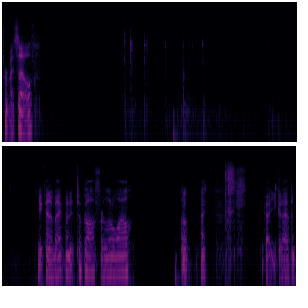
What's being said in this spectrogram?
for myself. Get kind of back when it took off for a little while. Oh, I forgot you could happen.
